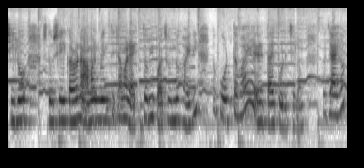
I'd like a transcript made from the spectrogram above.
ছিল, তো সেই কারণে আমার মেহেন্দিটা আমার একদমই পছন্দ হয়নি, তো পড়তে হয়, তাই পড়েছিলাম তো যাই হোক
